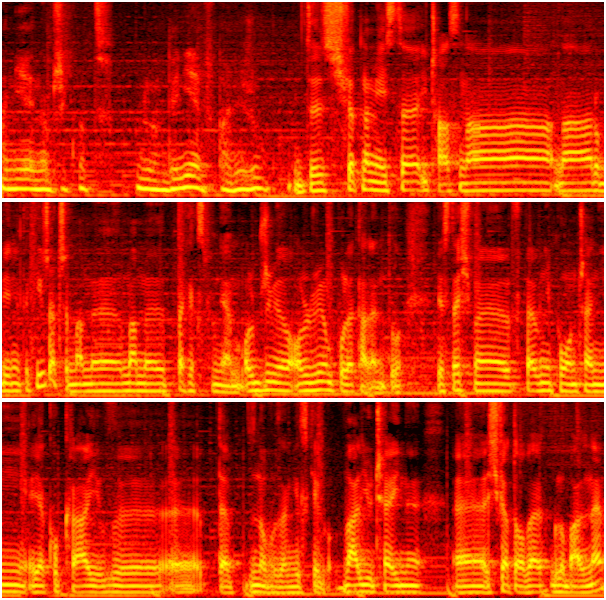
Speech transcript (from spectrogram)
a nie na przykład w Londynie, w Paryżu? To jest świetne miejsce i czas na, na robienie takich rzeczy. Mamy, mamy, tak jak wspomniałem, olbrzymią, olbrzymią pulę talentu. Jesteśmy w pełni połączeni jako kraj w e, te, znowu z angielskiego, value chainy e, światowe, globalne.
